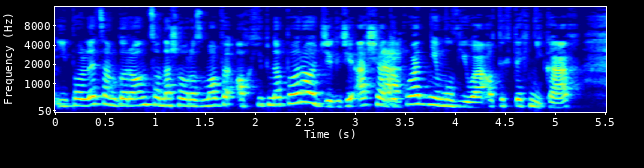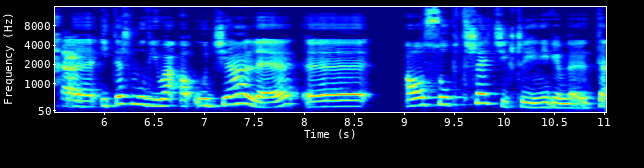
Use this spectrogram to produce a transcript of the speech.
i polecam gorąco naszą rozmowę o hipnoporodzie, gdzie Asia tak. dokładnie mówiła o tych technikach tak. e, i też mówiła o udziale e, osób trzecich, czyli nie wiem, ta,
